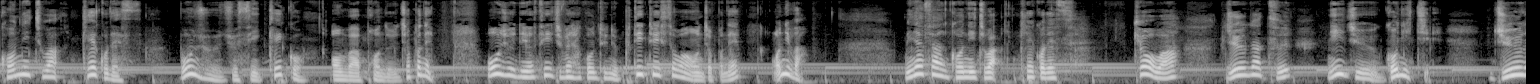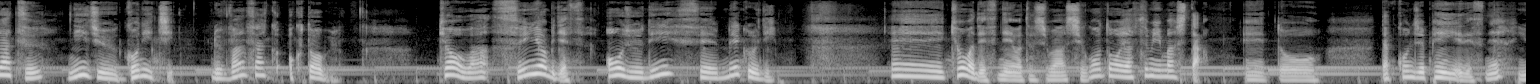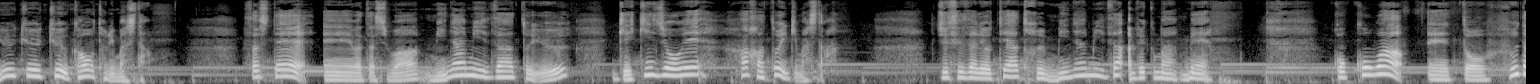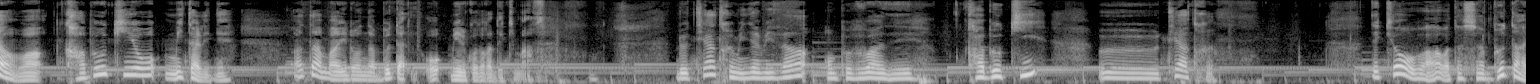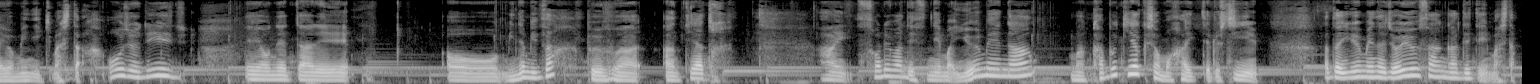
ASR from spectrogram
こんにちは、ケイコです。Bonjour, je suis Keiko. On va apprendre le japonais. Aujourd'hui aussi, je vais raconter une petite histoire en japonais. On y va. 皆さん、こんにちは、ケイコです。今日は10月25日。10月25日。Le 25 octobre. 今日は水曜日です。Aujourd'hui, c'est mercredi. えー、今日はですね、私は仕事を休みました。えっ、ー、と、ダッコンジェペイエですね、有給休暇を取りました。そして、えー、私は南座という劇場へ母と行きました。Je suis allée au théâtre 南座 avec ma mère。ここは、えっ、ー、と、普段は歌舞伎を見たりね、あとはまあいろんな舞台を見ることができます。Le théâtre 南座、on peut voir des 歌舞伎 ou théâtre で今日は私は舞台を見に行きました。オージュディえー、オネタレお南座プーヴアアンティアトルはいそれはですねまあ有名なまあ歌舞伎役者も入ってるしあとは有名な女優さんが出ていました。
